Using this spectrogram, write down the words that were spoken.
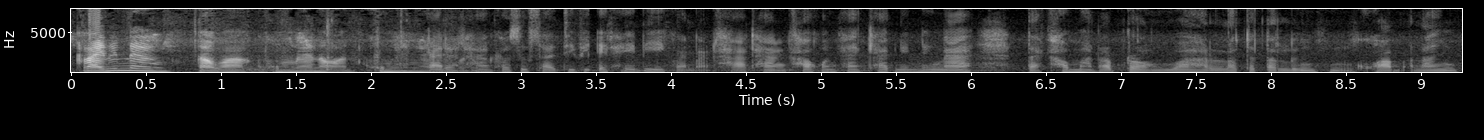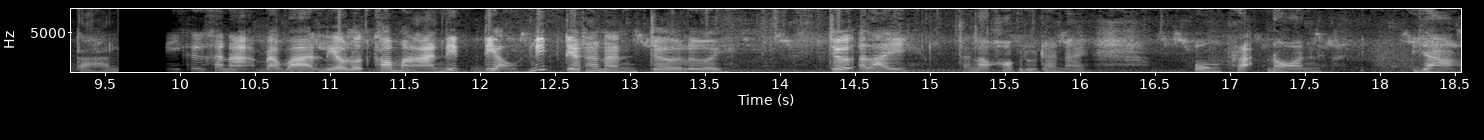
ไกลนิดนึง แต่ว่าคุ้มแน่นอน คุ้มยังไงการเดินทางควรศึกษา GPS ให้ดีก่อนนะคะ ทางเข้าค่อนข้างแคบนิดนึงนะ แต่เข้ามารับรองว่าเราจะตะลึงถึงความอลังการ นี่คือขณะแบบว่าเลี้ยวรถเข้ามานิดเดียว นิดเดียวเท่านั้นเจอเลย เจออะไร แต่เราเข้าไปดูด้านในองค์พระนอนยาว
